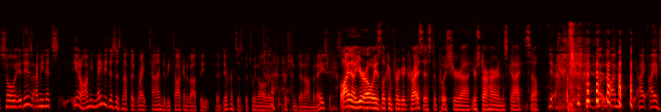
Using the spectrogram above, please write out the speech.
so it is i mean it's you know i mean maybe this is not the right time to be talking about the the differences between all the christian denominations Well, I know you're always looking for a good crisis to push your uh, your star higher in the sky. So no, no, I'm, I, I have,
